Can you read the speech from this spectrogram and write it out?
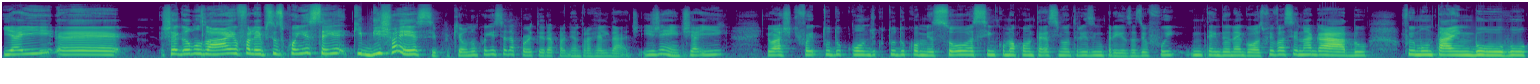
E aí, é, chegamos lá e eu falei, preciso conhecer que bicho é esse, porque eu não conhecia da porteira para dentro da realidade. E, gente, aí eu acho que foi tudo quando tudo começou, assim como acontece em outras empresas. Eu fui entender o negócio, fui vacinar gado, fui montar em burro,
